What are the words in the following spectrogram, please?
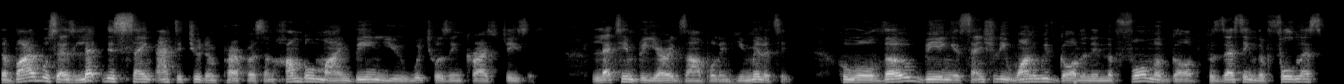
The Bible says, Let this same attitude and purpose and humble mind be in you, which was in Christ Jesus. Let him be your example in humility, who, although being essentially one with God and in the form of God, possessing the fullness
